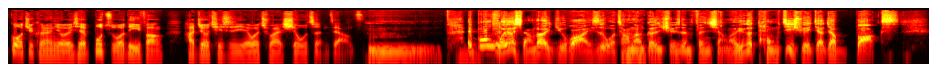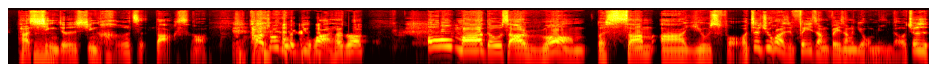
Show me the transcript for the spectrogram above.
过去可能有一些不足的地方，他就其实也会出来修正这样子。嗯，诶，不过我又想到一句话，也是我常常跟学生分享了，有一个统计学家叫 Box，他姓就是姓盒子 Box 哦，他说过一句话，他说。All models are wrong, but some are useful。这句话是非常非常有名的哦，就是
